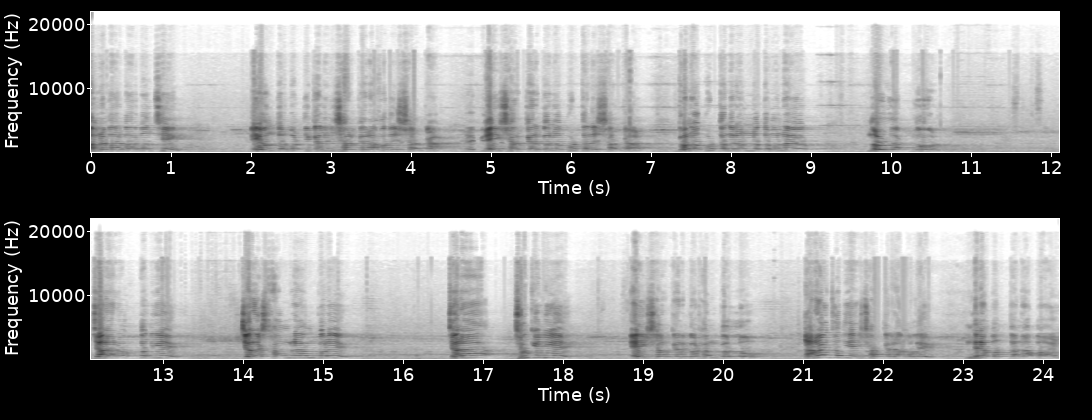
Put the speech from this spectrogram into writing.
আমরা বারবার বলছি, এই অন্তর্বর্তীকালীন সরকার আমাদের সরকার, এই সরকার গণভুট্টানের সরকার গণভুট্টানের অন্যতম নায়ক নুরুল নূর। যারা রক্ত দিয়ে, যারা সংগ্রাম করে, যারা ঝুঁকি নিয়ে এই সরকার গঠন করল, তারাই যদি এই সরকারের আমলে নিরাপত্তা না পায়,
